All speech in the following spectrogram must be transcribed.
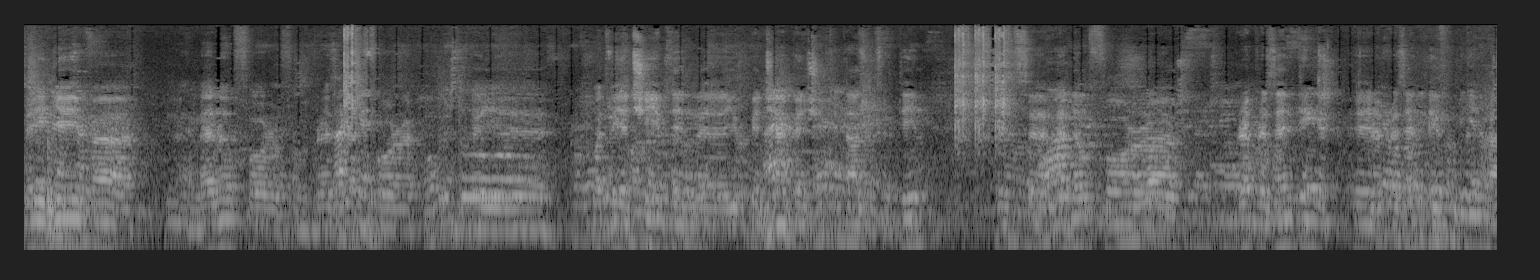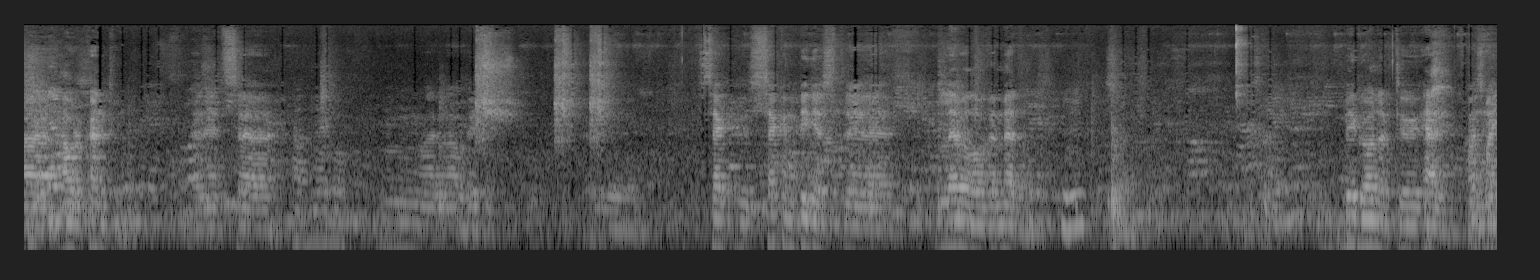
They gave uh, a medal for from president for the, uh, what we achieved in the European Championship 2013. It's a medal for uh, representing uh, representing uh, our country, and it's uh, mm, I don't know which sec- second biggest level of a medal. So, big honor to have on my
